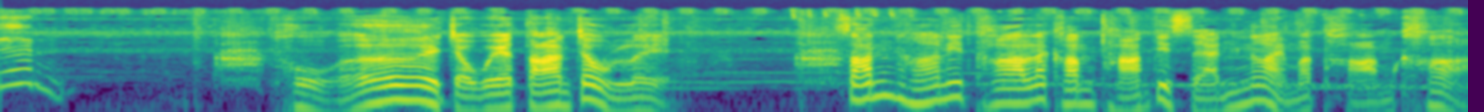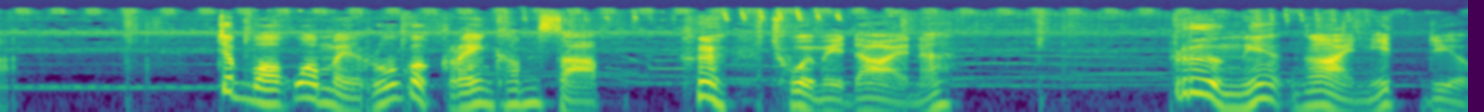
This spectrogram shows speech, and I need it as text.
ขึ้นโถเอ้ยเจ้าเวตาลเจ้าเล่ห์สรรหานิทานและคำถามที่แสนง่ายมาถามข้าจะบอกว่าไม่รู้ก็เกรงคำสาปช่วยไม่ได้นะ เรื่องนี้ง่ายนิดเดียว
